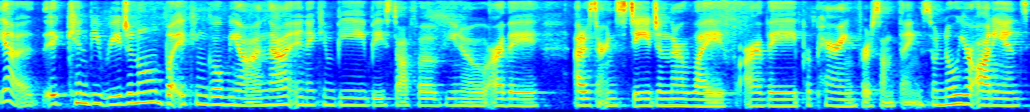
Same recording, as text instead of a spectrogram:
yeah, it can be regional, but it can go beyond that, and it can be based off of you know, are they at a certain stage in their life? Are they preparing for something? So know your audience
